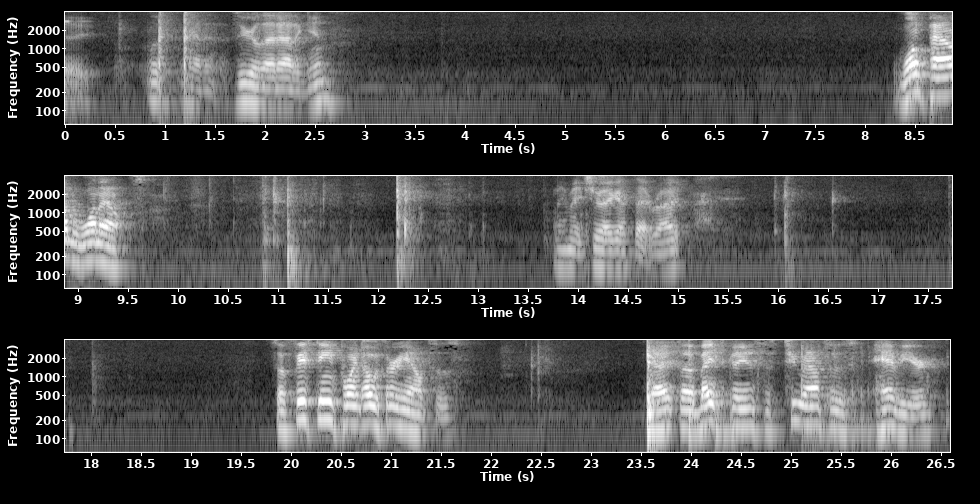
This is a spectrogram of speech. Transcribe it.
Okay, look, gotta zero that out again. One pound, one ounce. Let me make sure I got that right. So 15.03 ounces. Okay, so basically this is two ounces heavier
